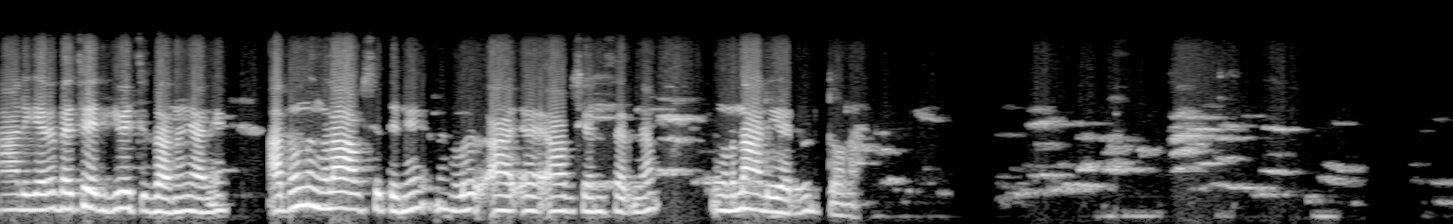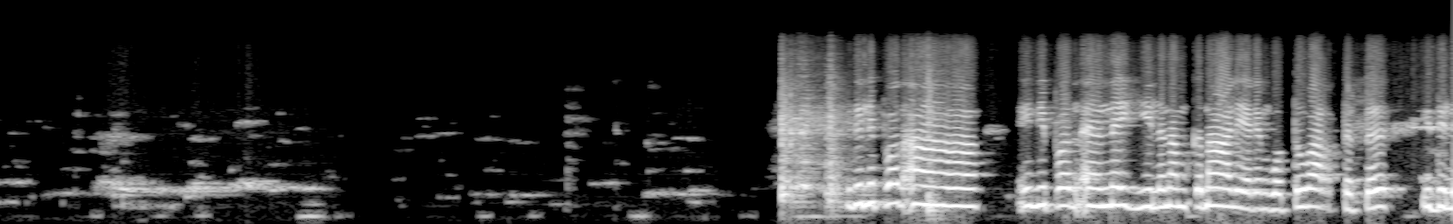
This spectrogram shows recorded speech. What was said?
നാളികേരം ഇതാ ചെരുകി വെച്ചതാണ് ഞാൻ അതും നിങ്ങൾ ആവശ്യത്തിന് നിങ്ങൾ ആവശ്യാനുസരണം നിങ്ങൾ നാളികേരം എടുത്തോളാം. ഇതിലിപ്പോ ഇനിയിപ്പോ നെയ്യിൽ നമുക്ക് നാളികേരം കൊത്ത് വറുത്തിട്ട് ഇതിൽ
